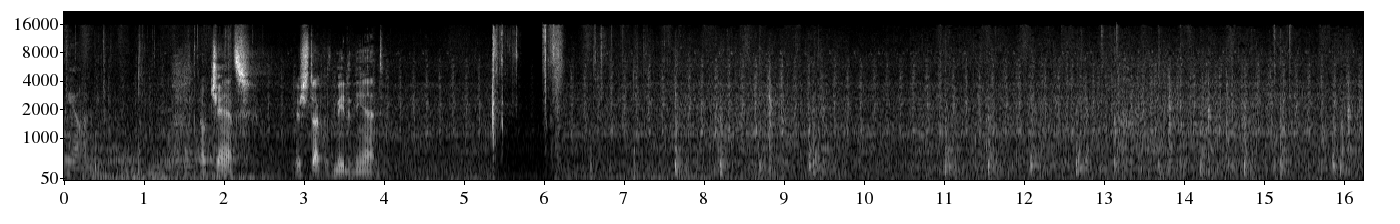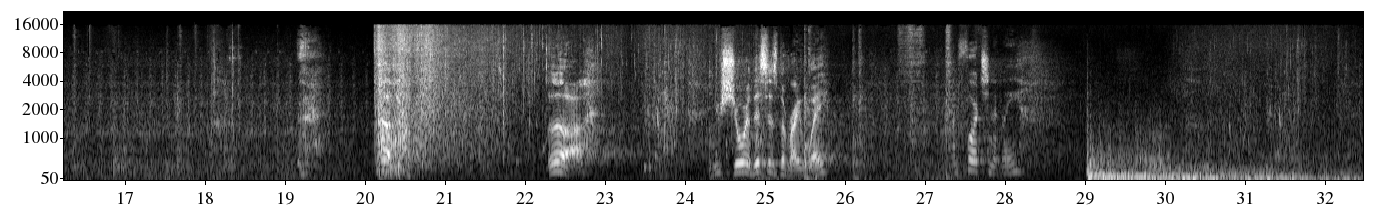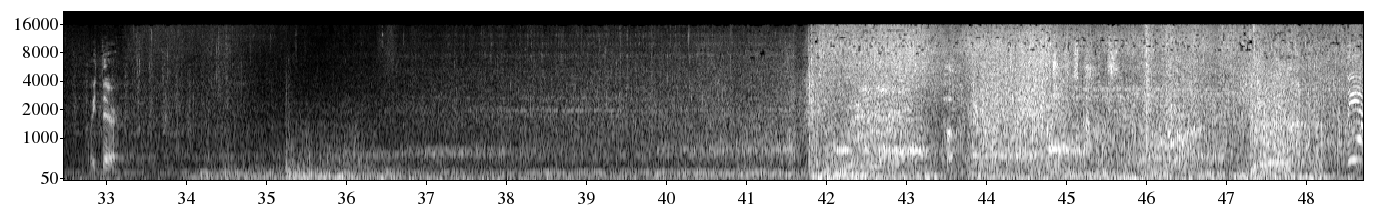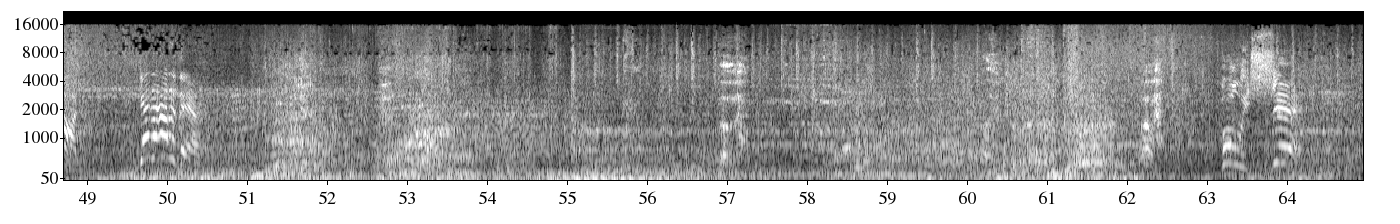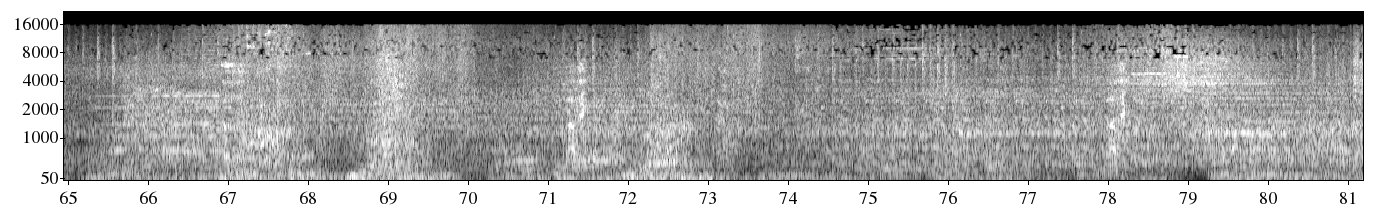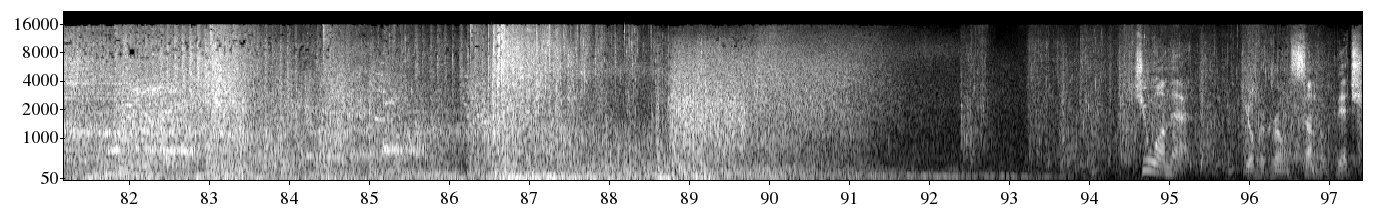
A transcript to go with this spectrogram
Leon. No chance. You're stuck with me to the end. Ugh. You sure this is the right way? Unfortunately. There. Son of a bitch.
